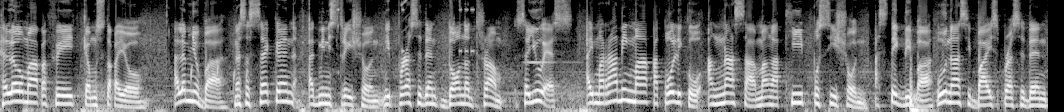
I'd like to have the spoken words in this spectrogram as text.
Hello mga ka-faith, kamusta kayo? Alam nyo ba na sa second administration ni President Donald Trump sa US ay maraming mga katoliko ang nasa mga key position. Astig, di ba? Una si Vice President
